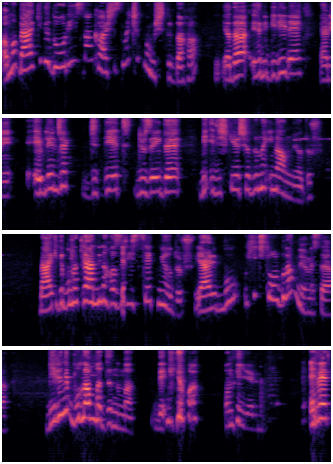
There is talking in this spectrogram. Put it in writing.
ama belki de doğru insan karşısına çıkmamıştır daha ya da hani biriyle yani evlenecek ciddiyet düzeyde bir ilişki yaşadığına inanmıyordur. Belki de buna kendini hazır hissetmiyordur. Yani bu hiç sorgulanmıyor mesela. Birini bulamadın mı deniyor onun yerine. Evet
